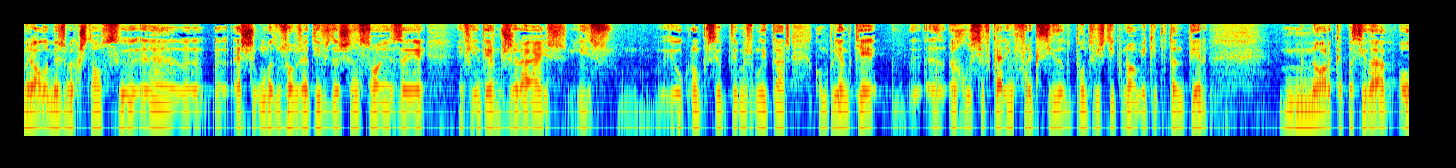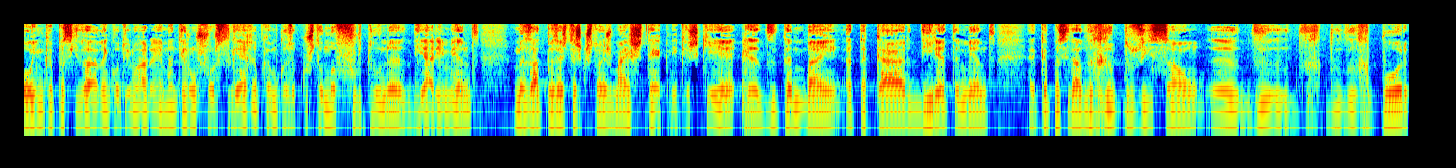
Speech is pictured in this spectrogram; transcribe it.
Manuel, a mesma questão, se uh, um dos objetivos das sanções é, enfim, em termos gerais, e isso eu que não percebo temas militares, compreendo que é a, a Rússia ficar enfraquecida do ponto de vista económico e, portanto, ter menor capacidade ou incapacidade em continuar em manter um esforço de guerra, porque é uma coisa que custa uma fortuna diariamente, mas há depois estas questões mais técnicas, que é de também atacar diretamente a capacidade de reposição, eh, de, de, de repor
